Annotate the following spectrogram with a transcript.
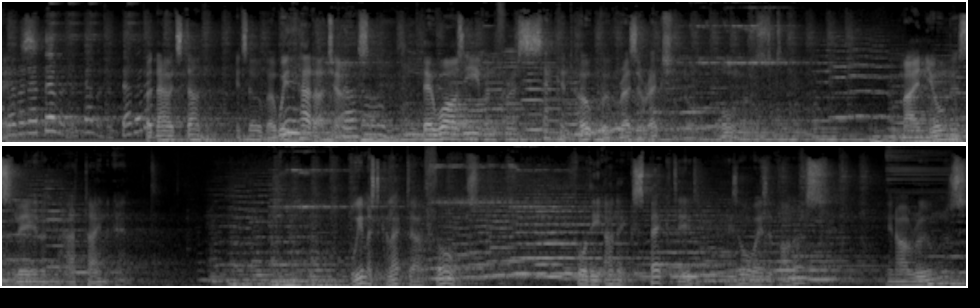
bass. But now it's done. It's over. We've had our chance. There was even for a second hope of resurrection, or almost. Mein junges Leben hat ein End. We must collect our thoughts, for the unexpected is always upon us, in our rooms,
